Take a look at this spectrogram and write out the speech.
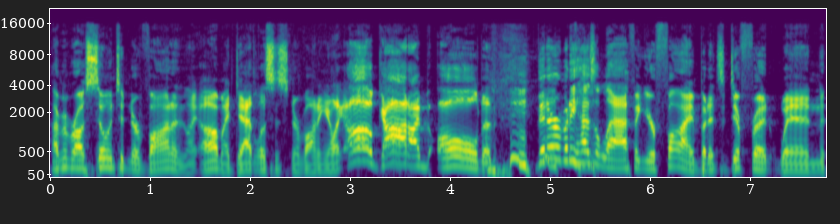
I remember I was so into Nirvana and like, oh, my dad listens to Nirvana. And you're like, oh God, I'm old. And then everybody has a laugh and you're fine. But it's different when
